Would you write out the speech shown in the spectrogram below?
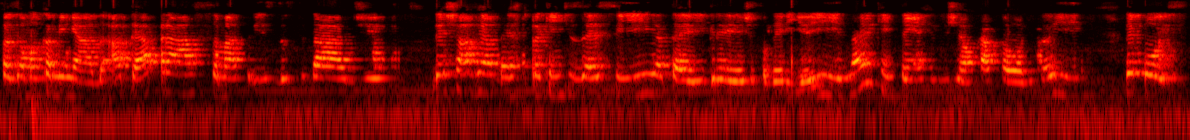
fazer uma caminhada até a praça matriz da cidade, deixava aberto para quem quisesse ir até a igreja, poderia ir, né? Quem tem a religião católica ir. Depois,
